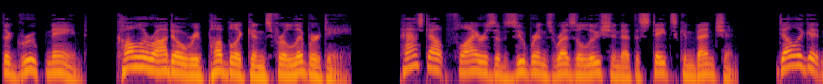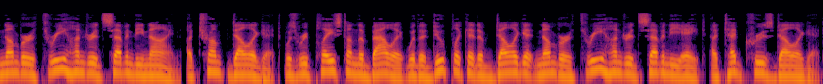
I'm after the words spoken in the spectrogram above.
The group named, "'Colorado Republicans for Liberty' passed out flyers of Zubrin's resolution at the state's convention. Delegate number 379 a Trump delegate was replaced on the ballot with a duplicate of delegate number 378 a Ted Cruz delegate.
